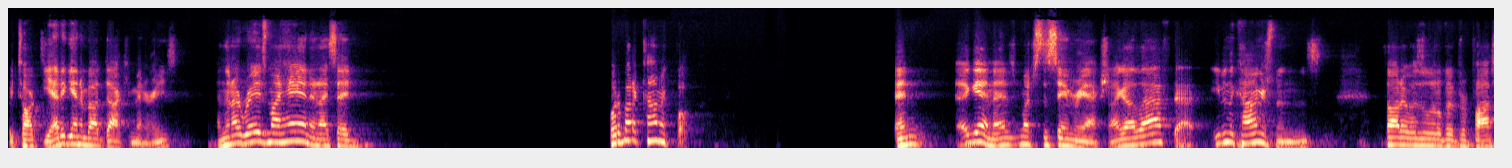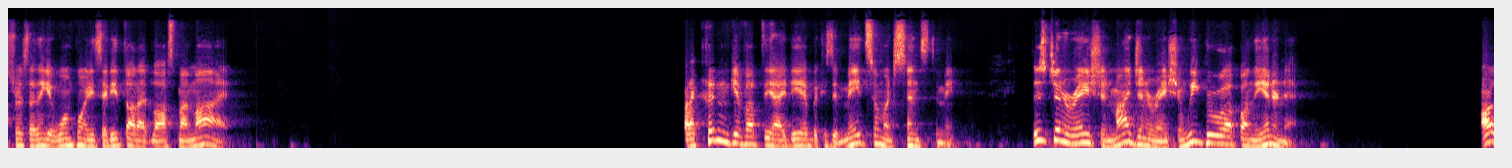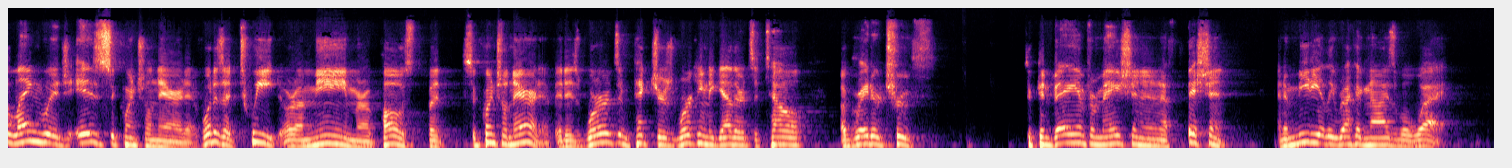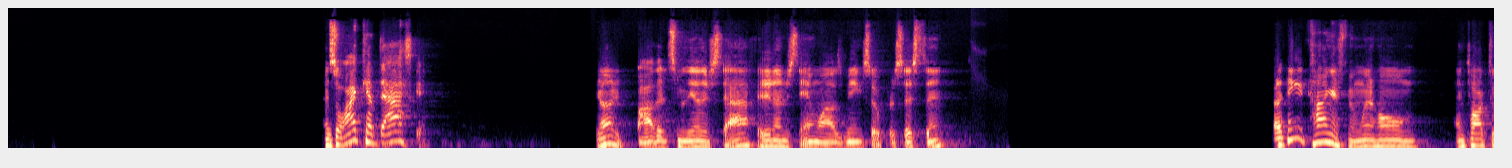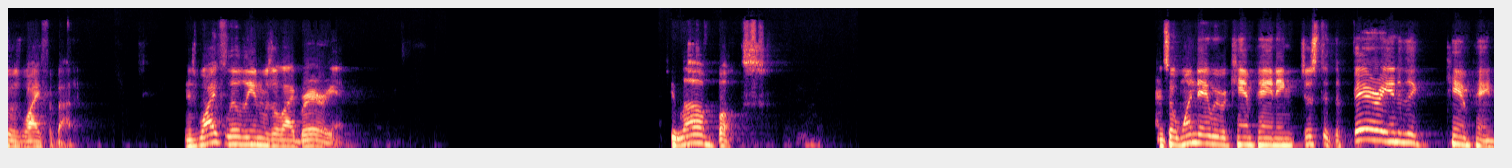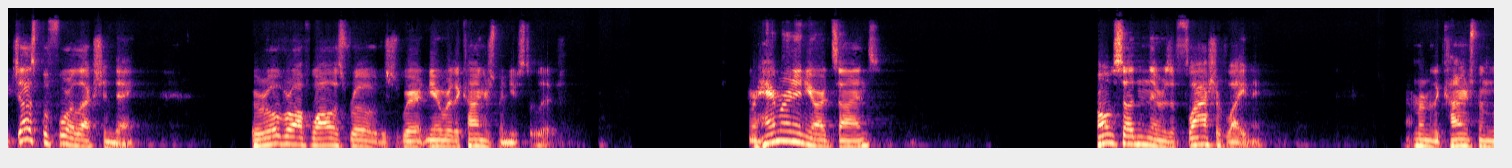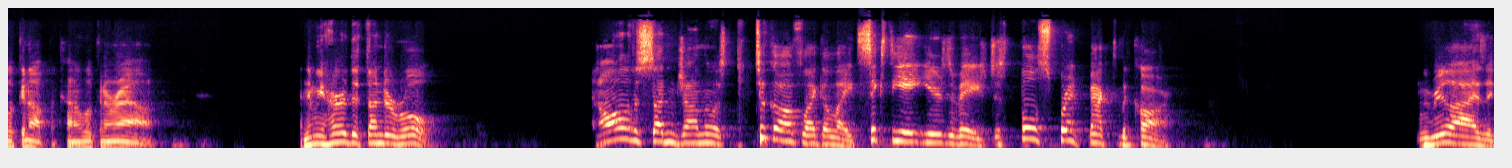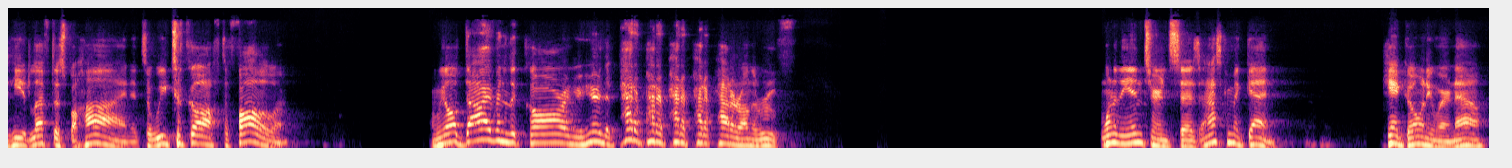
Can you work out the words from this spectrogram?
We talked yet again about documentaries. And then I raised my hand and I said, What about a comic book? And again, as much the same reaction. I got laughed at. Even the congressman thought it was a little bit preposterous. I think at one point he said he thought I'd lost my mind. But I couldn't give up the idea because it made so much sense to me. This generation, my generation, we grew up on the internet. Our language is sequential narrative. What is a tweet or a meme or a post but sequential narrative? It is words and pictures working together to tell a greater truth, to convey information in an efficient and immediately recognizable way. And so I kept asking. You know, it bothered some of the other staff. They didn't understand why I was being so persistent. But I think a congressman went home and talked to his wife about it. His wife, Lillian, was a librarian. She loved books. And so one day we were campaigning just at the very end of the campaign, just before election day. We were over off Wallace Road, which is where near where the congressman used to live. We're hammering in yard signs. All of a sudden, there was a flash of lightning. I remember the congressman looking up and kind of looking around. And then we heard the thunder roll. And all of a sudden, John Lewis took off like a light, 68 years of age, just full sprint back to the car. We realized that he had left us behind, and so we took off to follow him. And we all dive into the car, and you're hearing the patter, patter, patter, patter, patter on the roof. One of the interns says, Ask him again. Can't go anywhere now.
